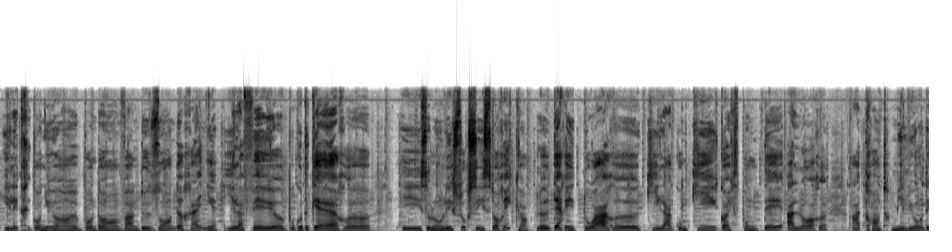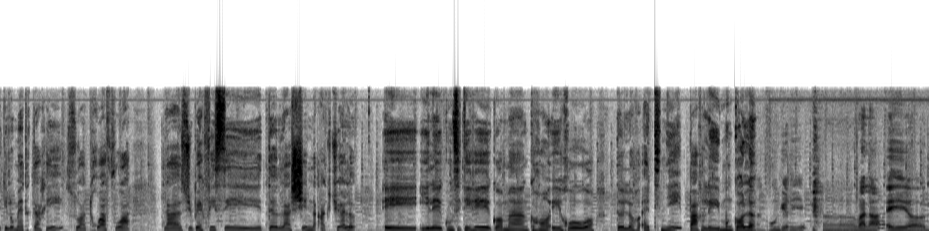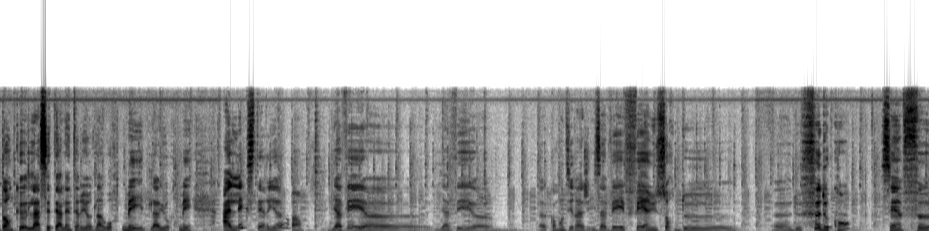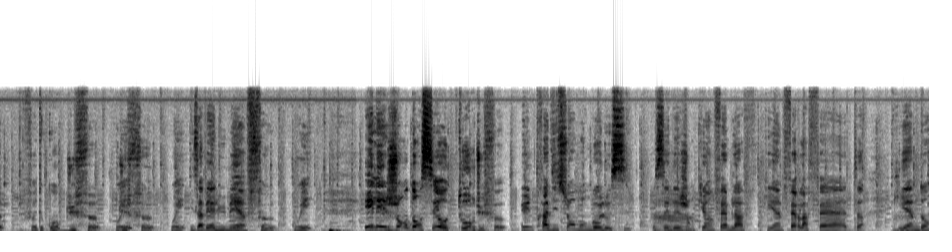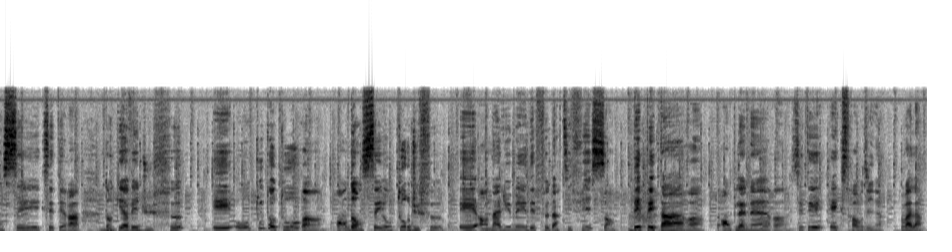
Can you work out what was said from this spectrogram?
il, est très connu hein. pendant 22 ans de règne. Il a fait euh, beaucoup de guerres euh, et selon les sources historiques, le territoire euh, qu'il a conquis correspondait alors à 30 millions de kilomètres carrés, soit trois fois la superficie de la Chine actuelle. Et il est considéré comme un grand héros de leur ethnie par les Mongols. un grand guerrier. Euh, voilà. Et euh, donc là, c'était à l'intérieur de la yourte, mais de la yourte, mais à l'extérieur, il y avait, euh, il y avait, comment dirais-je, ils avaient fait une sorte de de feu de camp. C'est un feu, Feu de camp du feu, Oui. du feu. Oui, Ils avaient allumé un feu oui. et les gens dansaient autour du feu. Une tradition mongole aussi. C'est des Ah. gens qui aiment, faire la, qui aiment faire la fête, qui aiment danser, etc. Donc il y avait du feu et au- tout autour, hein, on dansait autour du feu et on allumait des feux d'artifice, des pétards en plein air. C'était extraordinaire. Voilà.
